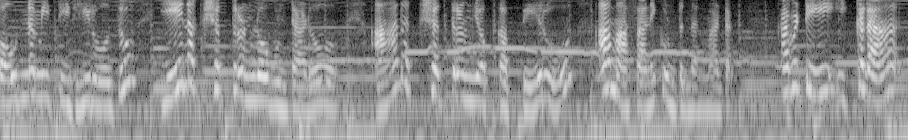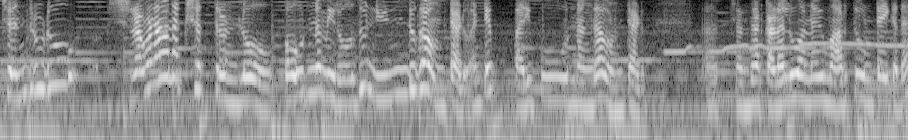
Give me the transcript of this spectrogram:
పౌర్ణమి తిథి రోజు ఏ నక్షత్రంలో ఉంటాడో ఆ నక్షత్రం యొక్క పేరు ఆ మాసానికి ఉంటుందన్నమాట. కాబట్టి ఇక్కడ చంద్రుడు శ్రవణ నక్షత్రంలో పౌర్ణమి రోజు నిండుగా ఉంటాడు. అంటే పరిపూర్ణంగా ఉంటాడు. చంద్ర కళలు అనేవి మారుతూ ఉంటాయి కదా.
